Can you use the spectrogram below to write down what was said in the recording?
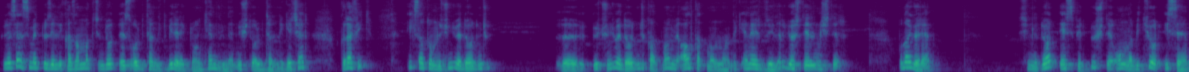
Küresel simetri özelliği kazanmak için 4s orbitaldeki bir elektron kendiliğinden 3'te orbitaline geçer. Grafik X atomunun 3. ve 4. 3. ve 4. katman ve alt katmanlarındaki enerji düzeyleri gösterilmiştir. Buna göre şimdi 4s1 3d 10 ile bitiyor ise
